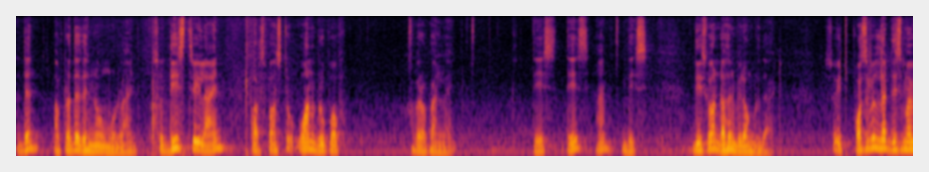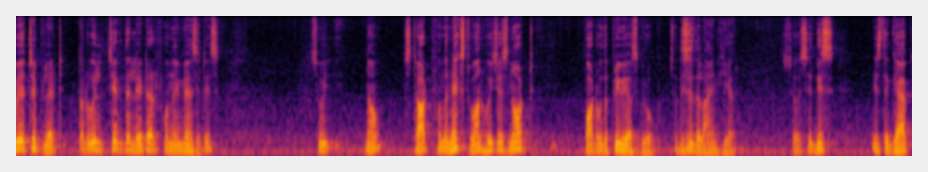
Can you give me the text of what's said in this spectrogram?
and then after that there is no more line. So, these three line corresponds to one group of hyperfine line this, this and this. This one does not belong to that. So, it is possible that this may be a triplet, but we will check the later from the intensities. So, now start from the next one which is not part of the previous group. So, this is the line here. So, see this is the gap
